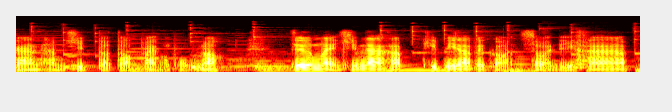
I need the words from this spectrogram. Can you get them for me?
การทำคลิปต่อๆไปของผมเนาะเจอกันใหม่คลิปหน้าครับ คลิปนี้ลาไปก่อนสวัสดีครับ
